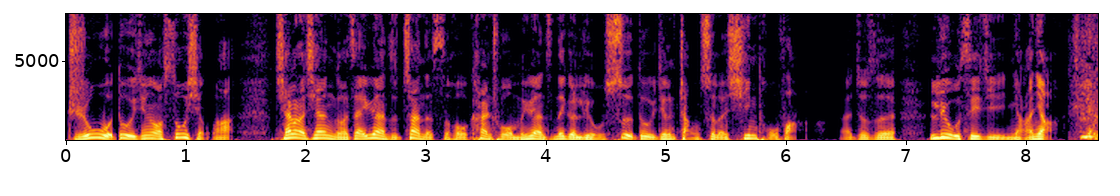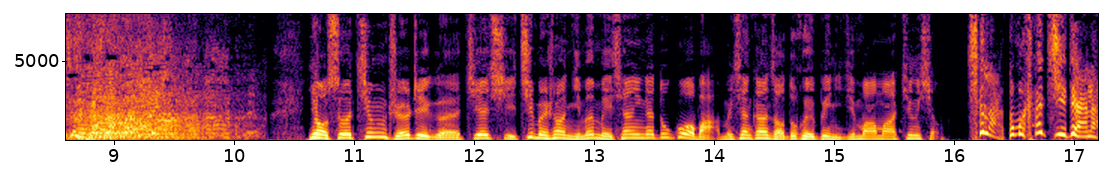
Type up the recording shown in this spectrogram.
植物都已经要苏醒了。前两天我在院子站的时候，看出我们院子那个柳树都已经长出了新头发啊，就是六岁的娘娘。要说惊蛰这个节气，基本上你们每天应该都过吧？每天干早都会被你的妈妈惊醒，起来，都没看几点了。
